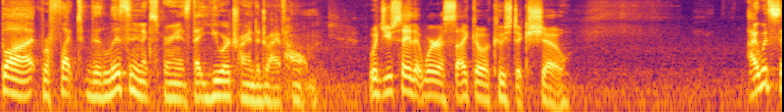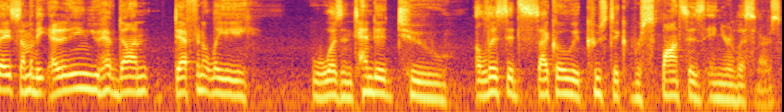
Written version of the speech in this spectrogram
but reflect the listening experience that you are trying to drive home. Would you say that we're a psychoacoustic show? I would say some of the editing you have done definitely was intended to elicit psychoacoustic responses in your listeners.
